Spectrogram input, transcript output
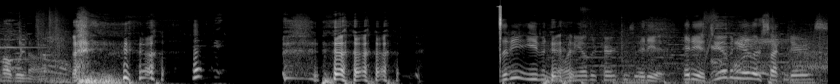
Probably not. Did he even know any other characters? Idiot. Idiot, do you have any other secondaries?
